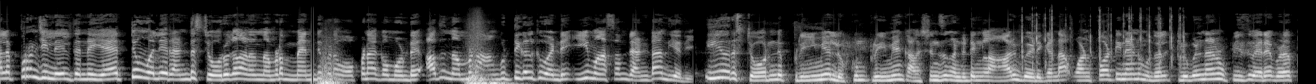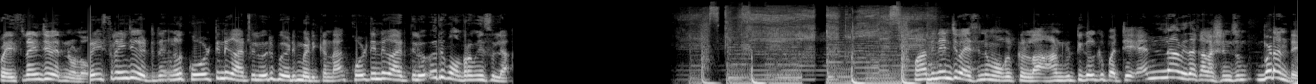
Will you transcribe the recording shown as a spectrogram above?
മലപ്പുറം ജില്ലയിൽ തന്നെ ഏറ്റവും വലിയ രണ്ട് സ്റ്റോറുകളാണ് നമ്മുടെ മെന്റ് ഇവിടെ ഓപ്പൺ ആക്കാൻ പോകുന്നത് അത് നമ്മുടെ ആൺകുട്ടികൾക്ക് വേണ്ടി ഈ മാസം രണ്ടാം തീയതി. ഈ ഒരു സ്റ്റോറിന്റെ പ്രീമിയം ലുക്കും പ്രീമിയം കളക്ഷൻസും കണ്ടിട്ട് നിങ്ങൾ ആരും പേടിക്കേണ്ട. വൺ ഫോർട്ടി നയൻ മുതൽ ട്രിപ്പിൾ നയൻ റുപ്പീസ് വരെ ഇവിടെ പ്രൈസ് റേഞ്ച് വരുന്നുള്ളൂ. പ്രൈസ് റേഞ്ച് കേട്ടിട്ട് നിങ്ങൾ ക്വാളിറ്റിന്റെ കാര്യത്തിൽ ഒരു പേടിയും പേടിക്കേണ്ട. ക്വാളിറ്റിന്റെ കാര്യത്തിൽ ഒരു കോംപ്രമൈസും ഇല്ല. പതിനഞ്ച് വയസ്സിന് മുകൾക്കുള്ള ആൺകുട്ടികൾക്ക് പറ്റിയ എല്ലാവിധ കളക്ഷൻസും ഇവിടെ ഉണ്ട്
